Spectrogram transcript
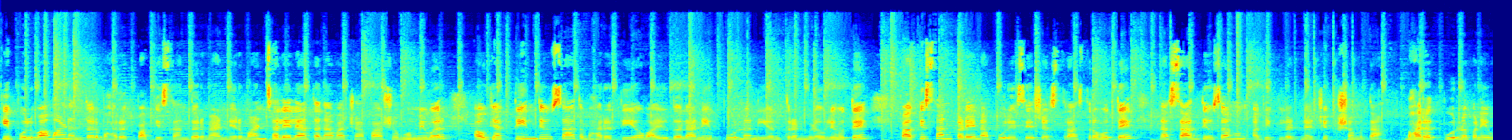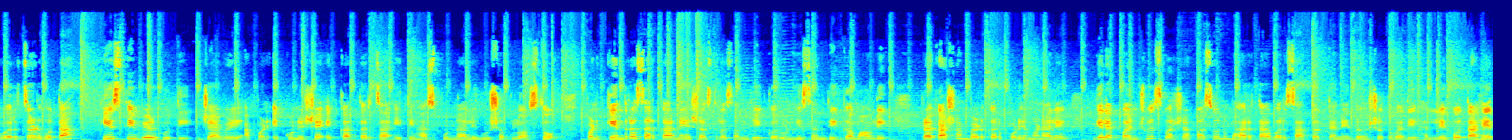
की पुलवामा नंतर भारत पाकिस्तान दरम्यान निर्माण झालेल्या तणावाच्या पार्श्वभूमीवर अवघ्या तीन दिवसात भारतीय वायुदलाने पूर्ण नियंत्रण मिळवले होते. पाकिस्तानकडे ना पुरेसे शस्त्रास्त्र होते ना सात दिवसाहून अधिक लढण्याची क्षमता. भारत पूर्णपणे वरचढ होता. हीच ती वेळ होती ज्यावेळी आपण एकोणीसशे एकाहत्तरचा इतिहास पुन्हा लिहू शकलो असतो. पण केंद्र सरकारने शस्त्रसंधी करून ही संधी गमावली. प्रकाश आंबेडकर पुढे म्हणाले गेल्या पंचवीस वर्षापासून भारतावर सातत्याने दहशतवादी हल्ले होत आहेत.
